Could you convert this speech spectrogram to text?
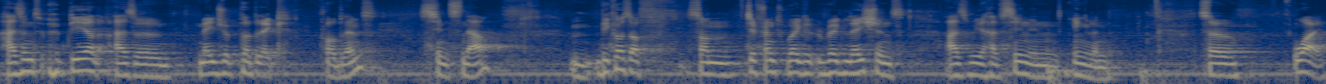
hasn't appeared as a major public problem since now mm, because of some different reg regulations as we have seen in England. So why?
